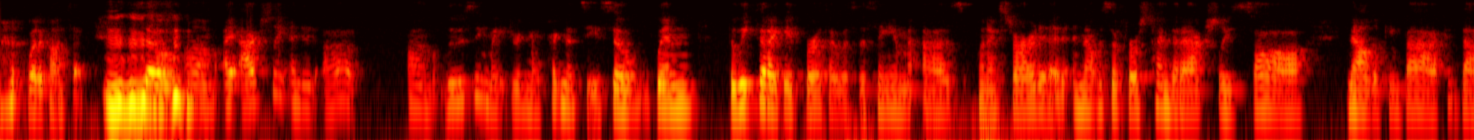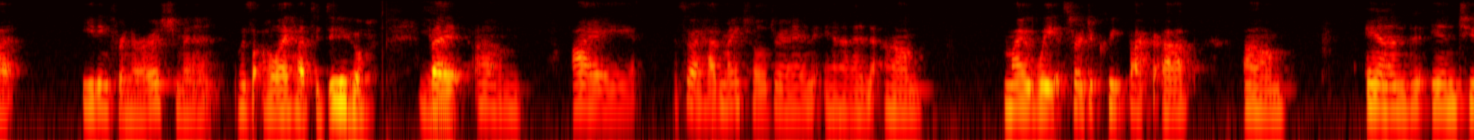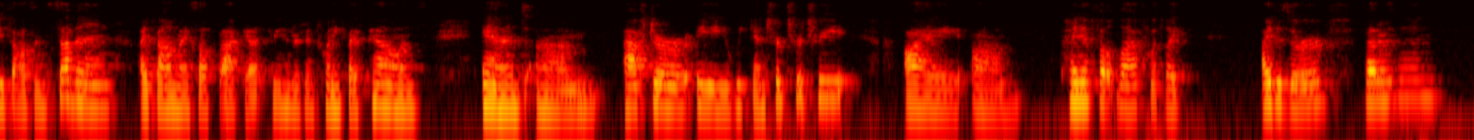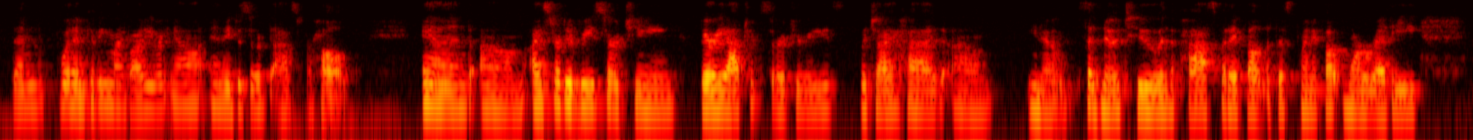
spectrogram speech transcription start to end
what a concept. Mm-hmm. So um, I actually ended up um, losing weight during my pregnancy. So when the week that I gave birth, I was the same as when I started. And that was the first time that I actually saw, now looking back, that eating for nourishment was all I had to do. Yeah. But um, I, so I had my children and um, my weight started to creep back up. Um, and in 2007, I found myself back at 325 pounds. And um, after a weekend church retreat, I um, kind of felt left with like, I deserve better than than what I'm giving my body right now, and I deserve to ask for help. And um, I started researching bariatric surgeries, which I had, um, you know, said no to in the past, but I felt at this point I felt more ready.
